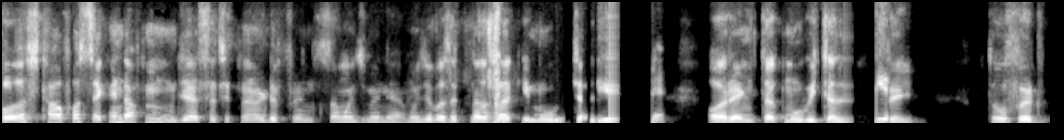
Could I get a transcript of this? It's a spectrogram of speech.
फ़र्स्ट हाफ़ और सेकंड हाफ़ में मुझे ऐसा इतना डिफरेंस समझ में नहीं आया। मुझे बस इतना था कि मूवी चल ही रही है और एंड तक मूवी चल ही रही। तो फिर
